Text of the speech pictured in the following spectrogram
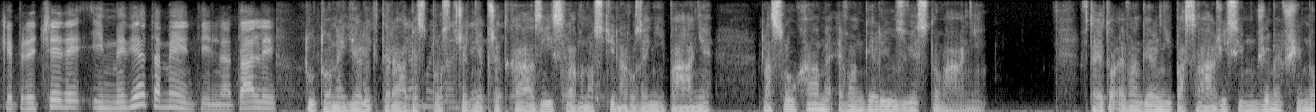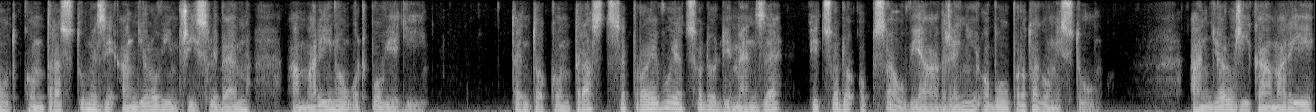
che precede immediatamente il Natale Tuto neděli, která bezprostředně předchází slavnosti narození páně, nasloucháme evangeliu zvěstování. V této evangelní pasáži si můžeme všimnout kontrastu mezi andělovým příslibem a Marínou odpovědí. Tento kontrast se projevuje co do dimenze i co do obsahu vyjádření obou protagonistů. Anděl říká Marii,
